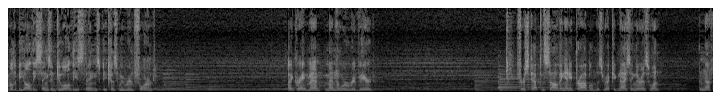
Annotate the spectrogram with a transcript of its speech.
Able to be all these things and do all these things because we were informed by great men, men who were revered. First step in solving any problem is recognizing there is one. Enough?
